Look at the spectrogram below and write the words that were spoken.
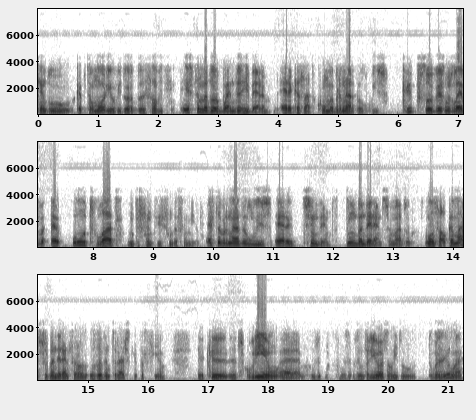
sendo o capitão Moro e o ouvidor de São Vicente. Este Amador Bueno de Ribeira era casado com uma Bernarda Luís, que por sua vez nos leva a outro lado interessantíssimo da família. Esta Bernarda Luís era descendente de um bandeirante chamado Gonçalo Camacho, os bandeirantes eram os aventureiros que apareciam, eh, que descobriam uh, os, os, interiores ali do, do Brasil, não é?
